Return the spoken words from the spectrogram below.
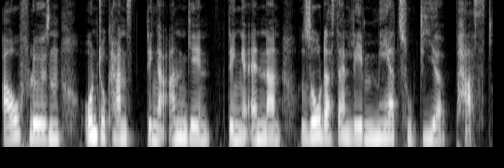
auflösen und du kannst Dinge angehen, Dinge ändern, so dass dein Leben mehr zu dir passt.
